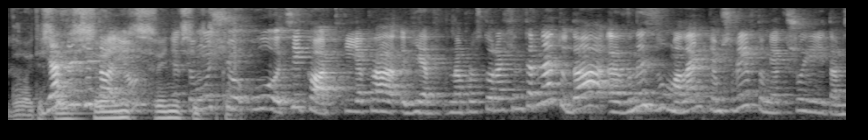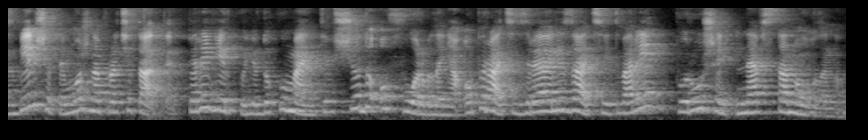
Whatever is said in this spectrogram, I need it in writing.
Давайте я свині- зачитаю, свині- свині тому що у цій картці, яка є на просторах інтернету, да, е, внизу маленьким шрифтом, якщо її там збільшити, можна прочитати. Перевіркою документів щодо оформлення операцій з реалізації тварин порушень не встановлено.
